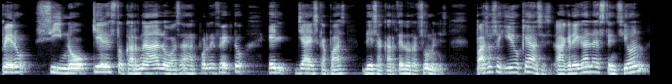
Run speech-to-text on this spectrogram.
pero si no quieres tocar nada, lo vas a dejar por defecto, él ya es capaz de sacarte los resúmenes. Paso seguido, ¿qué haces? Agrega la extensión,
